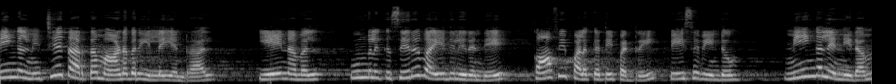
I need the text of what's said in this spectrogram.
நீங்கள் நிச்சயதார்த்தம் ஆனவர் இல்லை என்றால் ஏன் அவள் உங்களுக்கு சிறு வயதிலிருந்தே காஃபி பழக்கத்தை பற்றி பேச வேண்டும்? நீங்கள் என்னிடம்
